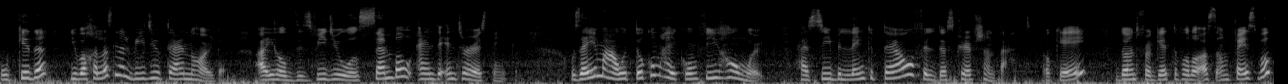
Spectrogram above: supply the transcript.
وبكده يبقى خلصنا الفيديو بتاع النهارده. I hope this video was simple and interesting. وزي ما عودتكم هيكون فيه homework. هسيب اللينك بتاعه في الديسكريبشن تحت. أوكي don't forget to follow us on Facebook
